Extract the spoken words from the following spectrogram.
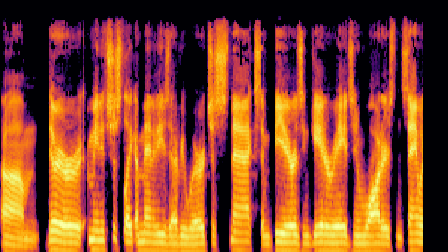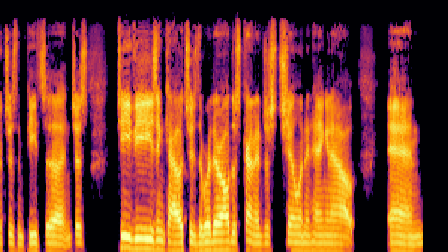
Um, there, I mean, it's just like amenities everywhere. It's just snacks and beers and Gatorades and waters and sandwiches and pizza and just TVs and couches where they're all just kind of just chilling and hanging out. And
